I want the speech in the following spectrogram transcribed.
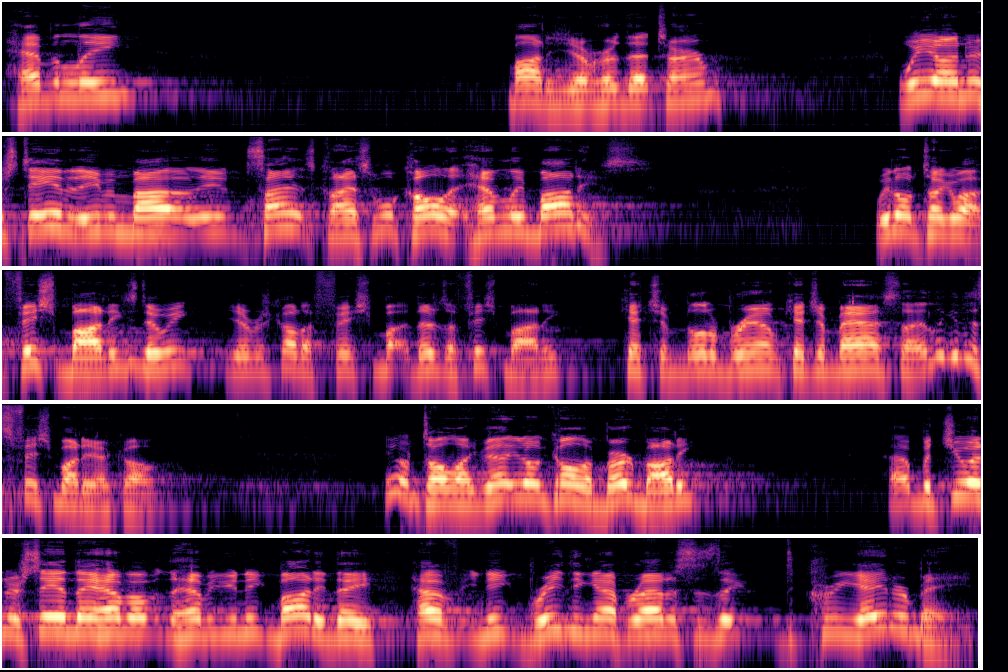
Heavenly bodies. You ever heard that term? We understand it even by in science class, we'll call it heavenly bodies. We don't talk about fish bodies, do we? You ever call a fish body? There's a fish body. Catch a little brim, catch a bass. Like, look at this fish body I caught. You don't talk like that. You don't call it a bird body. Uh, but you understand they have, a, they have a unique body. They have unique breathing apparatuses that the Creator made.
